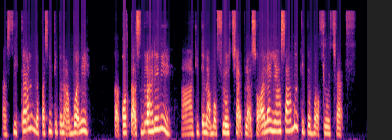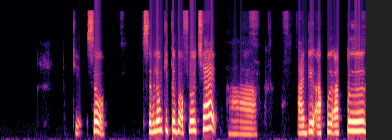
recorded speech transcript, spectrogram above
pastikan lepas ni kita nak buat ni. Kat kotak sebelah dia ni. Ah, kita nak buat flow chart pula. Soalan yang sama kita buat flow chart. Okay, so sebelum kita buat flowchart, ha, ada apa-apa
